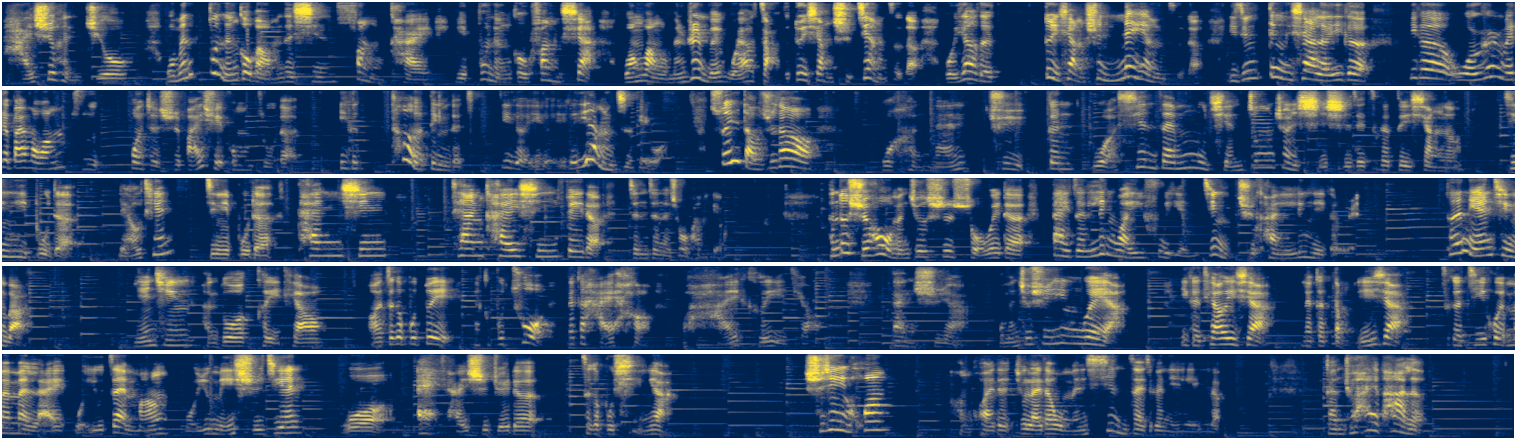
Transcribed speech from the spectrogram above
还是很揪，我们不能够把我们的心放开，也不能够放下。往往我们认为我要找的对象是这样子的，我要的对象是那样子的，已经定下了一个一个我认为的白马王子。或者是白雪公主的一个特定的一个一个一个样子给我，所以导致到我很难去跟我现在目前真正实施的这个对象呢进一步的聊天，进一步的贪心贪开心扉的真正的做朋友。很多时候我们就是所谓的戴着另外一副眼镜去看另一个人，可能年轻吧。年轻很多可以挑啊，这个不对，那个不错，那个还好，我还可以挑。但是啊，我们就是因为啊，一个挑一下，那个等一下，这个机会慢慢来，我又在忙，我又没时间，我哎，还是觉得这个不行呀。时间一晃，很快的就来到我们现在这个年龄了，感觉害怕了。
